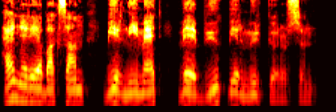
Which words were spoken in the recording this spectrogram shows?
Her nereye baksan bir nimet ve büyük bir mülk görürsün.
